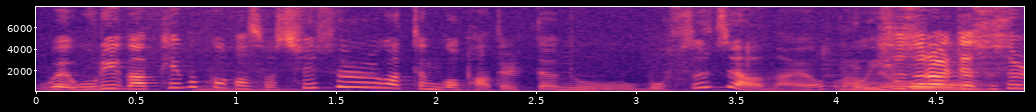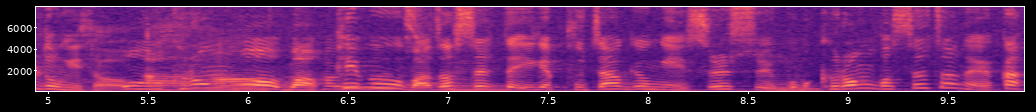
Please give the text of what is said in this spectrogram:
왜 우리가 피부과 가서 시술 같은 거 받을 때도 뭐 쓰지 않아요? 뭐. 이거- 수술할 때 수술 동의서. 어, 아, 그런 아, 거 그럼 막 하긴 피부. 맞았을 음. 때 이게 부작용이 있을 수 있고 뭐 그런 거 쓰잖아요. 약간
